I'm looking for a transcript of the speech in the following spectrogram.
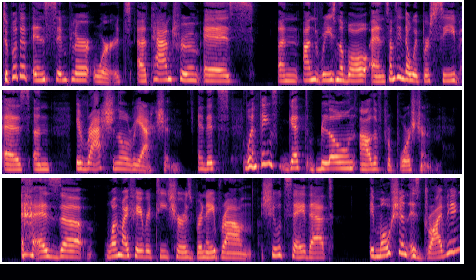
To put it in simpler words, a tantrum is an unreasonable and something that we perceive as an irrational reaction. And it's when things get blown out of proportion. As uh, one of my favorite teachers, Brene Brown, she would say that emotion is driving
